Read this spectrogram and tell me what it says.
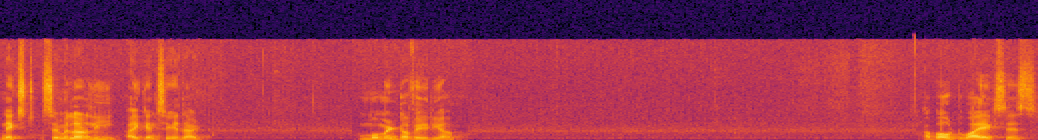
Next similarly I can say that moment of area about y-axis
